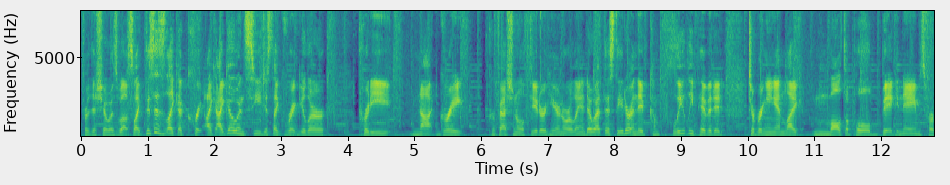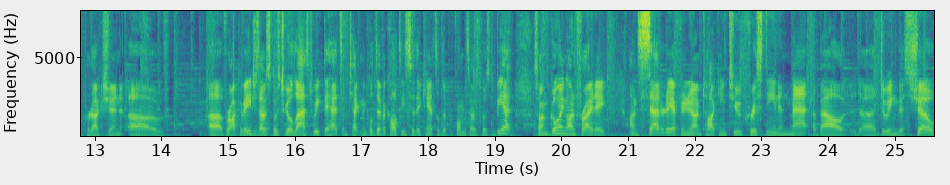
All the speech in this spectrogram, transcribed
for the show as well. So like this is like a cra- like I go and see just like regular, pretty not great professional theater here in Orlando at this theater, and they've completely pivoted to bringing in like multiple big names for production of of Rock of Ages. I was supposed to go last week. They had some technical difficulties, so they canceled the performance I was supposed to be at. So I'm going on Friday. On Saturday afternoon, I'm talking to Christine and Matt about uh, doing this show.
